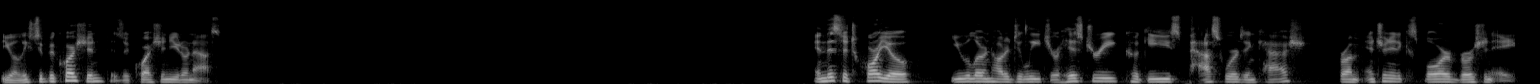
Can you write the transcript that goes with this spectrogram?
the only stupid question is a question you don't ask. In this tutorial, you will learn how to delete your history, cookies, passwords, and cache from Internet Explorer version 8.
